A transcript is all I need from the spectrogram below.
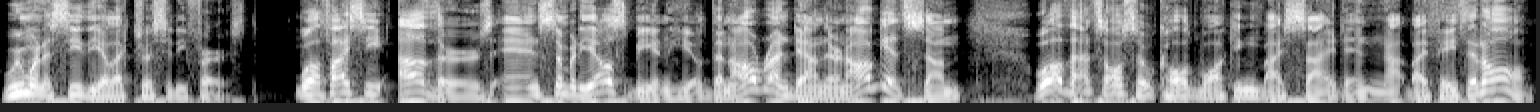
We want to see the electricity first. Well, if I see others and somebody else being healed, then I'll run down there and I'll get some. Well, that's also called walking by sight and not by faith at all.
